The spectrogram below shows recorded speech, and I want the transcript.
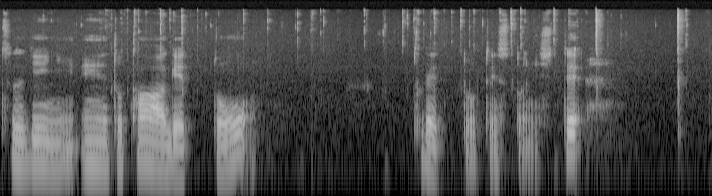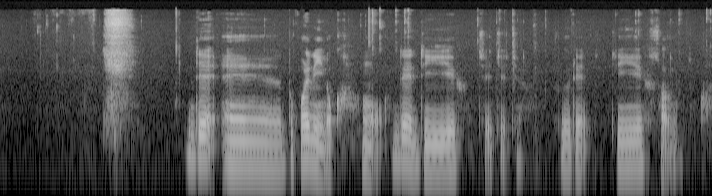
次に、えっ、ー、と、ターゲットをプレットテストにして、で、えっ、ー、と、これでいいのか。もう。で、df、違う違う違う。プレ、df サブミットか。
